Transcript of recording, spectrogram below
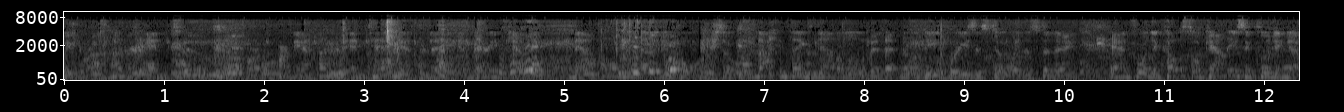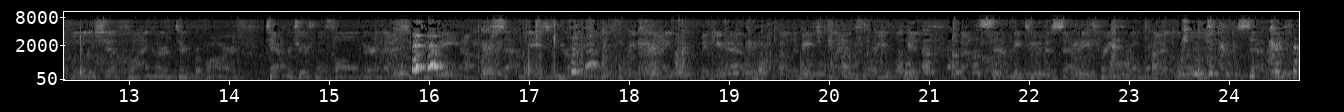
We were 102, or pardon me, 110 yesterday in Marion County. Now only 94. So we're knocking things down a little bit. That northeast breeze is still with us today. And for the coastal counties, including uh, Volusia, Flagler, and through Brevard, temperatures will fall very nicely to the upper 70s and dry out for you tonight. If you have a walk on the beach planned for you, we'll hit about 72 to 73 for overnight lows. 70 for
